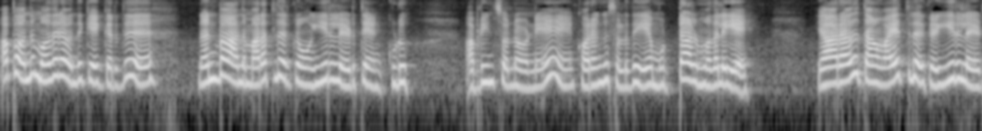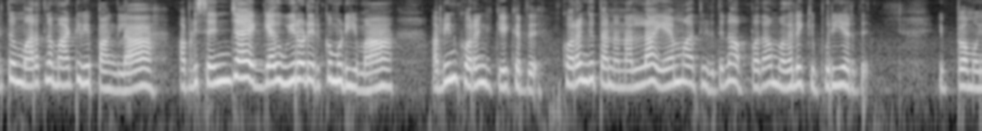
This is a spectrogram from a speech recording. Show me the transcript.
அப்போ வந்து முதல்ல வந்து கேட்குறது நண்பா அந்த மரத்தில் இருக்கிற ஈரலை எடுத்து எனக்கு கொடு. அப்படின்னு சொன்ன உடனே குரங்கு சொல்கிறது ஏன் முட்டாள் முதலையே யாராவது தான் வயத்தில் இருக்கிற ஈரலை எடுத்து மரத்தில் மாட்டி வைப்பாங்களா? அப்படி செஞ்சால் எங்கேயாவது உயிரோடு இருக்க முடியுமா? அப்படின்னு குரங்கு கேட்குறது குரங்கு தன்னை நல்லா ஏமாற்றிடுதுன்னு அப்போ தான் முதலைக்கு புரியறது. இப்போ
